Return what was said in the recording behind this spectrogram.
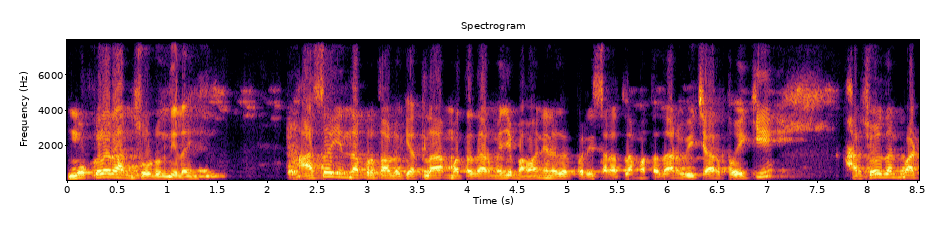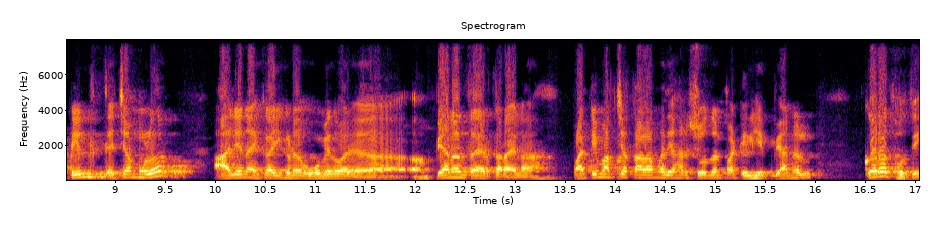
मोकळं रान सोडून दिलंय. असं इंदापूर तालुक्यातला मतदार म्हणजे भवानीनगर परिसरातला मतदार विचारतोय की हर्षवर्धन पाटील त्याच्यामुळं आले नाही का इकडं उमेदवार पॅनल तयार करायला? पाठीमागच्या काळामध्ये हर्षवर्धन पाटील हे पॅनल करत होते.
